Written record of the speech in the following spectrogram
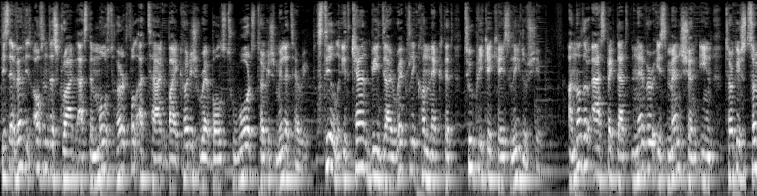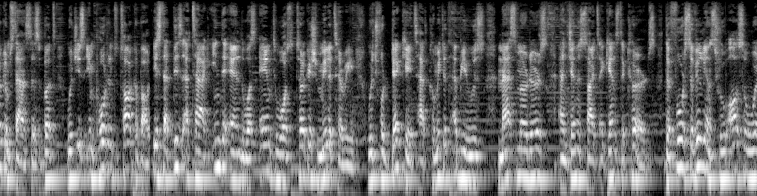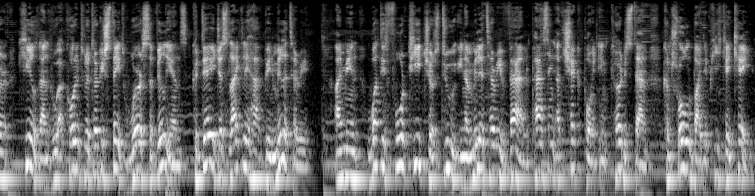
This event is often described as the most hurtful attack by Kurdish rebels towards Turkish military. Still, it can't be directly connected to PKK's leadership. Another aspect that never is mentioned in Turkish circumstances but which is important to talk about is that this attack in the end was aimed towards the Turkish military which for decades had committed abuse, mass murders and genocides against the Kurds. The four civilians who also were killed and who according to the Turkish state were civilians, could they just likely have been military? I mean, what did four teachers do in a military van passing a checkpoint in Kurdistan controlled by the PKK?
